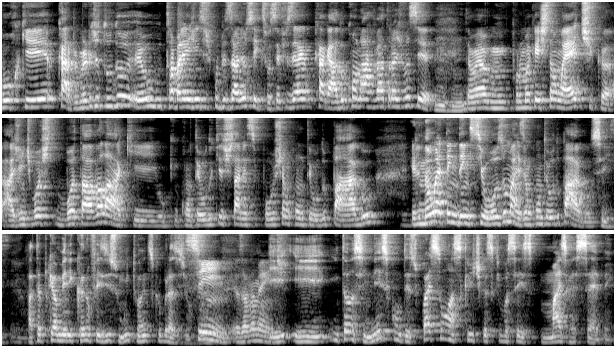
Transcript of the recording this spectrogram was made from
Porque, cara, primeiro de tudo, eu trabalhei em agência de publicidade, eu sei que se você fizer cagado, o Conar vai atrás de você. Uhum. Então, é, por uma questão ética, a gente bot- botava lá que o, que o conteúdo que está nesse post é um conteúdo pago. Ele não é tendencioso, mas é um conteúdo pago. Sim. Até porque o americano fez isso muito antes que o Brasil. né? Sim, exatamente. E, e, então, assim, nesse contexto, quais são as críticas que vocês mais recebem?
